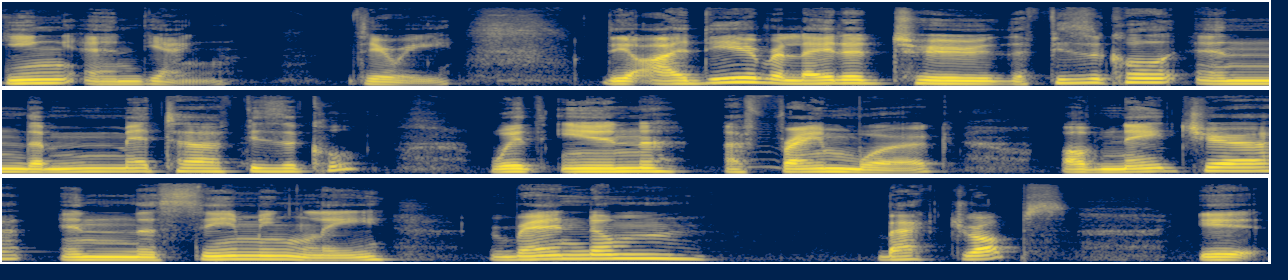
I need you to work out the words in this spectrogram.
yin and yang theory. The idea related to the physical and the metaphysical within a framework of nature and the seemingly random backdrops it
